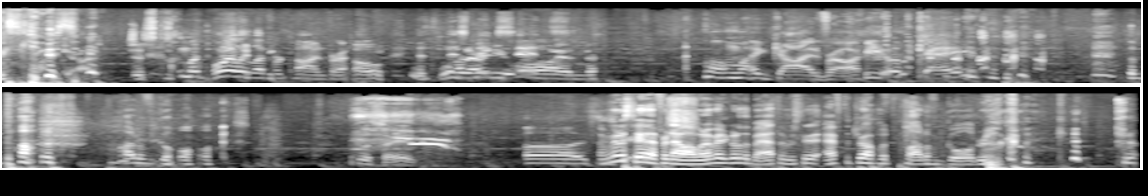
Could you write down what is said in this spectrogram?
Excuse oh me. Just I'm a toilet leprechaun, bro. This, this what are makes you sense. on? Oh my god, bro. Are you okay? The pot of, pot of gold. The same. Oh, I'm gonna say that for now. I'm Whenever I go to the bathroom, I'm just gonna- I have to drop a pot of gold real quick.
